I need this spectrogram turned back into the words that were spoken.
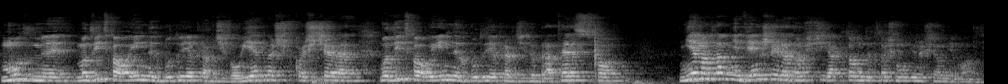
módlmy, modlitwa o innych buduje prawdziwą jedność w Kościele, modlitwa o innych buduje prawdziwe braterstwo. Nie ma dla mnie większej radości, jak to, gdy ktoś mówi, że się o mnie modli.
